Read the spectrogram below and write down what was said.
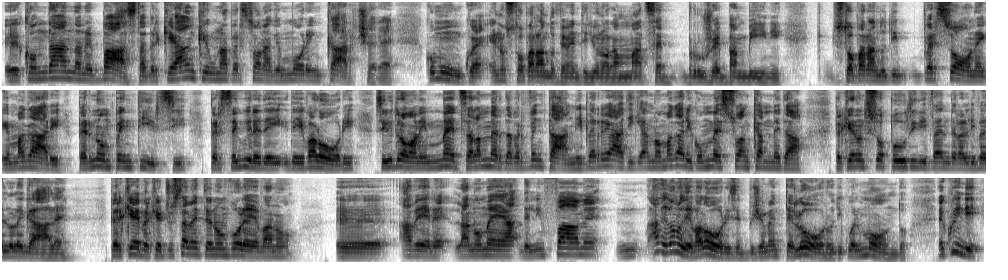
eh, condannano e basta. Perché anche una persona che muore in carcere, comunque, e non sto parlando ovviamente di uno che ammazza e brucia i bambini, sto parlando di persone che magari per non pentirsi, per seguire dei, dei valori, si ritrovano in mezzo alla merda per vent'anni per reati che hanno magari commesso anche a metà, perché non si sono potuti difendere a livello legale. Perché? Perché giustamente non volevano eh, avere la nomea dell'infame, avevano dei valori semplicemente loro, di quel mondo. E quindi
